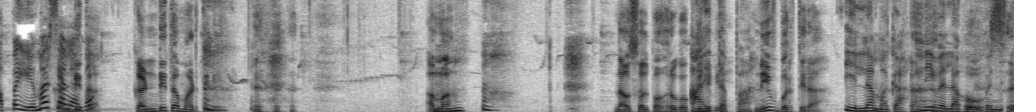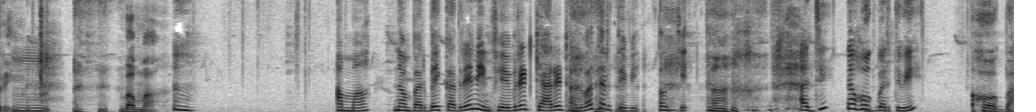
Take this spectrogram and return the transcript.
ಅಪ್ಪ ಏಮರ್ಸಲ್ಲ ಖಂಡಿತ ಅಲ್ವಾ ಖಂಡಿತ ಮಾಡ್ತೀನಿ. ಅಮ್ಮ ನಾವು ಸ್ವಲ್ಪ ಹೊರಗೋಗ್ತೀವಿ ಆಯ್ತಪ್ಪ. ನೀವು ಬರ್ತೀರಾ? ಇಲ್ಲ ಮಗ ನೀವೆಲ್ಲ ಹೋಗ್ಬನ್ನಿ ಹೋಗಿ ಬನ್ನಿ. ಸರಿ. ಬಮ್ಮ. ಅಮ್ಮ ನಾವು ಬರ್ಬೇಕಾದ್ರೆ ನಿನ್ ಫೇವ್ರೇಟ್ ಕ್ಯಾರೆಟ್ ಹಲ್ವಾ ತರ್ತೀವಿ. ಓಕೆ ಅಜ್ಜಿ ನಾವು ಹೋಗಿ ಬರ್ತೀವಿ. ಹೋಗ್ಬಾ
